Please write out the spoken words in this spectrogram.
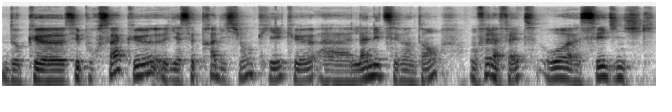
Donc euh, c'est pour ça qu'il euh, y a cette tradition qui est que à l'année de ses 20 ans, on fait la fête au euh, Seijinshiki.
